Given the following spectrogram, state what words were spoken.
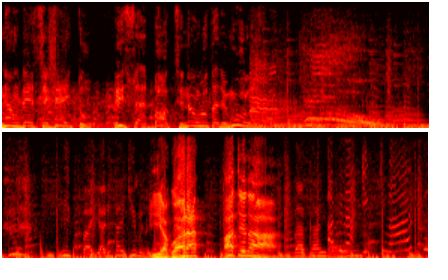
Não desse jeito! Isso é boxe, não luta de mula! E agora, Atena! Round 3, fight!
